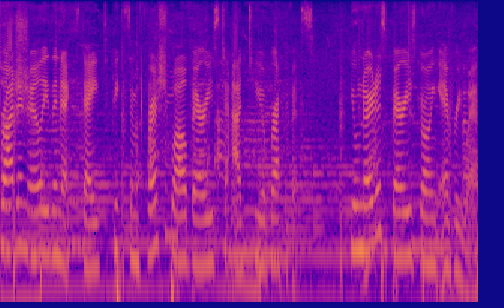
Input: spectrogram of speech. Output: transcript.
Bright and early the next day to pick some fresh wild berries to add to your breakfast. You'll notice berries growing everywhere.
